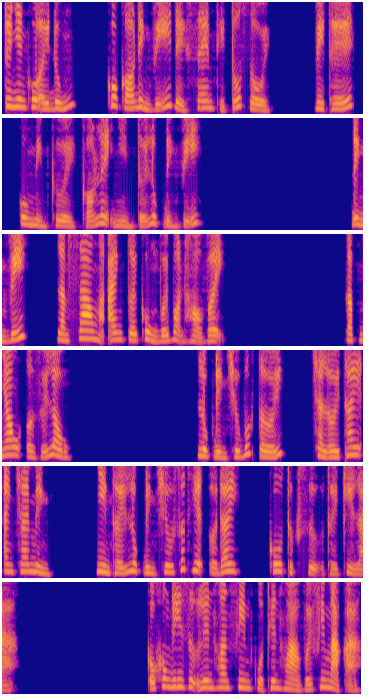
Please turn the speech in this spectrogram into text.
Tuy nhiên cô ấy đúng, cô có Đình Vĩ để xem thì tốt rồi. Vì thế, cô mỉm cười có lệ nhìn tới Lục Đình Vĩ. Đình Vĩ, làm sao mà anh tới cùng với bọn họ vậy? Gặp nhau ở dưới lầu. Lục Đình Chiêu bước tới, trả lời thay anh trai mình. Nhìn thấy Lục Đình Chiêu xuất hiện ở đây, cô thực sự thấy kỳ lạ. cậu không đi dự liên hoan phim của Thiên Hòa với phim Mạc à?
